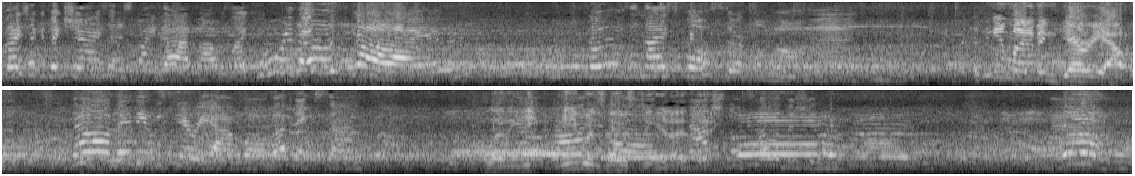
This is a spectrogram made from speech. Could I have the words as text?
But I took a picture and I sent it to my dad, and I was like, "Who are those guys?" So it was a nice full circle moment. I think it might have been Gary Apple. No, maybe it was Gary Apple. That makes sense. Well, I think he, he was hosting it. I think. National television. Nope.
